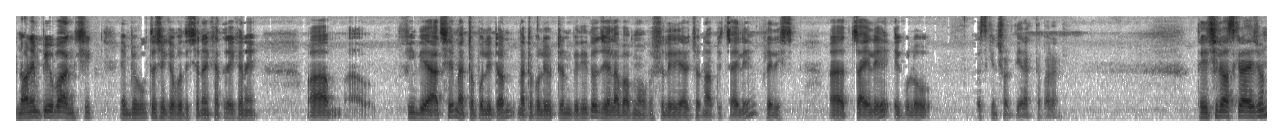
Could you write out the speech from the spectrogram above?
নন এমপিও বা আংশিক এমপিভুক্ত শিক্ষা প্রতিষ্ঠানের ক্ষেত্রে এখানে ফি দেওয়া আছে মেট্রোপলিটন মেট্রোপলিটন ব্যতীত জেলা বা মফস্বল এরিয়ার জন্য আপনি চাইলে প্লেলিস্ট চাইলে এগুলো স্ক্রিনশট দিয়ে রাখতে পারেন। তো এই ছিল আজকের আয়োজন।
